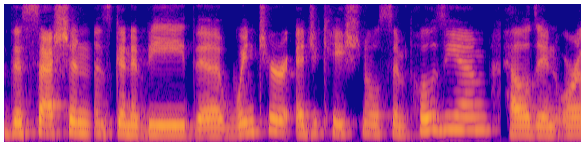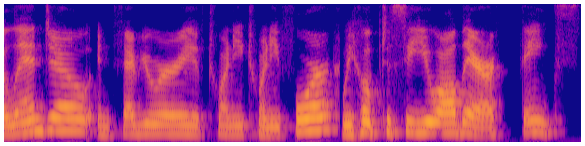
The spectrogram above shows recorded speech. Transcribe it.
This session is going to be the Winter Educational Symposium held in Orlando in February of 2024. We hope to see you all there. Thanks.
